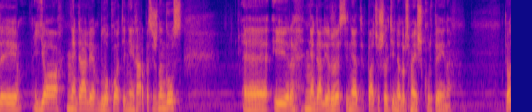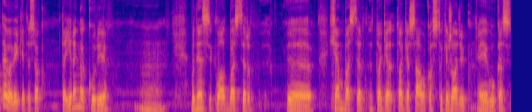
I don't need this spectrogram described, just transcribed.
tai jo negali blokuoti nei harpas iš dangaus e, ir negali ir rasti net pačio šaltinio, dursme, iš kur tai eina. Tai va tai va veikia tiesiog ta įranga, kuri mm, vadinasi Cloudbuster E, Hembuster, tokie, tokios savokos, tokie žodžiai, jeigu kas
